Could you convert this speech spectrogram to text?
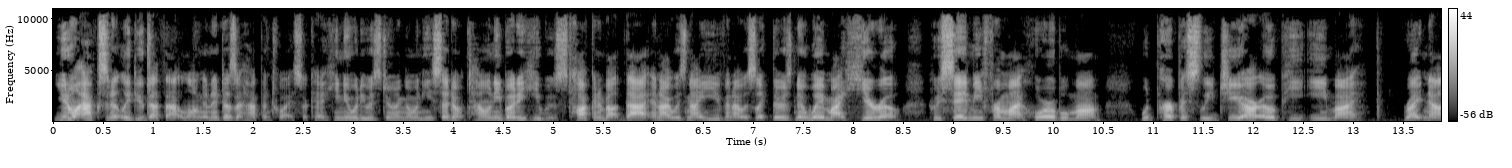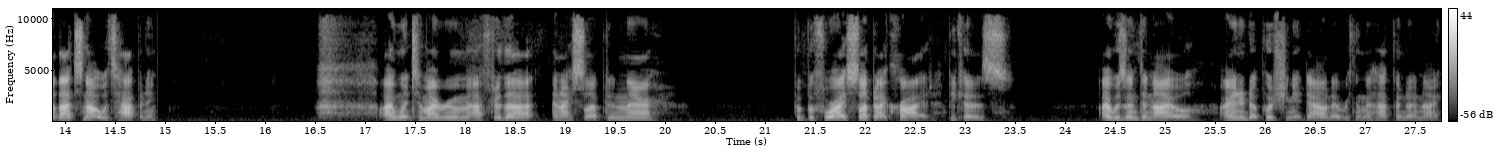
You don't accidentally do that that long and it doesn't happen twice okay? He knew what he was doing and when he said don't tell anybody he was talking about that and i was naive and i was like there's no way my hero who saved me from my horrible mom would purposely g-r-o-p-e my right now. That's not what's happening. I went to my room after that and i slept in there. But before i slept i cried because i was in denial. I ended up pushing it down everything that happened at night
